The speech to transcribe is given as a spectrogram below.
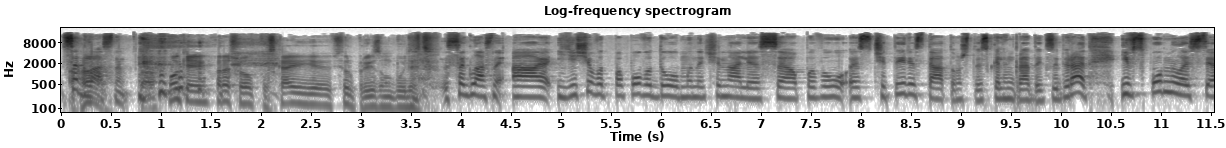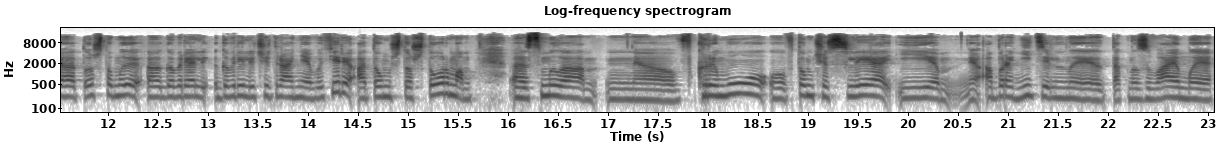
Согласна. Ага, да. Окей, хорошо, пускай сюрпризом будет. Согласна. А еще вот по поводу, мы начинали с ПВО С-400, о том, что из Калининграда их забирают, и вспомнилось э, то, что мы э, говорили, говорили чуть ранее в эфире о том, что штормом э, смыло в Крыму в том числе и оборонительные, так называемые,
